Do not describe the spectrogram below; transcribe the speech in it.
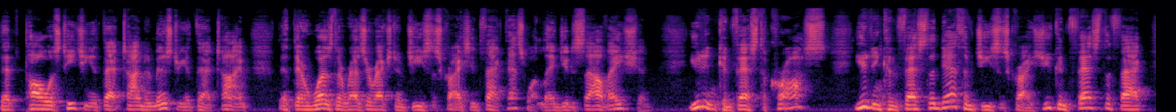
that Paul was teaching at that time and ministry at that time that there was the resurrection of Jesus Christ. In fact, that's what led you to salvation. You didn't confess the cross. You didn't confess the death of Jesus Christ. You confessed the fact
